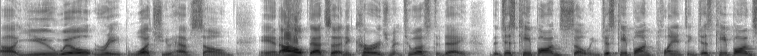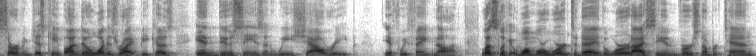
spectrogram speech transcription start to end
Uh, you will reap what you have sown. And I hope that's an encouragement to us today that just keep on sowing, just keep on planting, just keep on serving, just keep on doing what is right because in due season we shall reap if we faint not. Let's look at one more word today. The word I see in verse number 10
